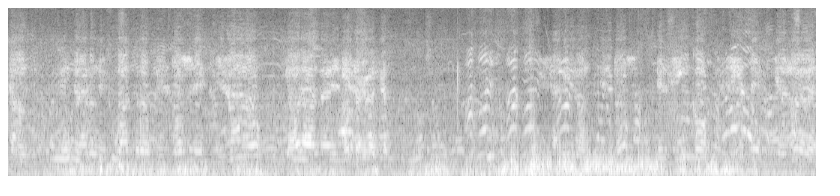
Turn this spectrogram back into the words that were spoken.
Dejaron, entraron el 4, el 12, el 1 y ahora va a entrar el 10. Muchas gracias. Salieron el 2, el 5, el 7 y el 9.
